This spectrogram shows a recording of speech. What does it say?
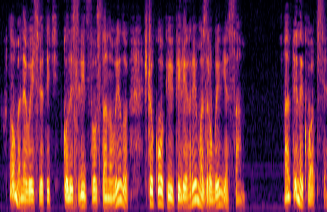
Хто мене висвятить, коли слідство встановило, що копію Пілігрима зробив я сам? А ти не квапся,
